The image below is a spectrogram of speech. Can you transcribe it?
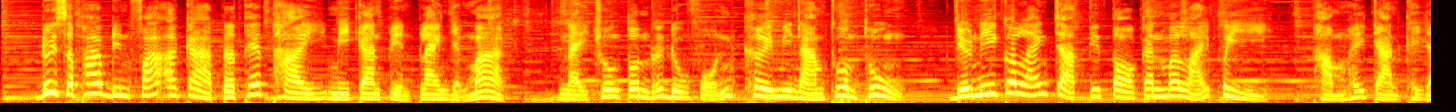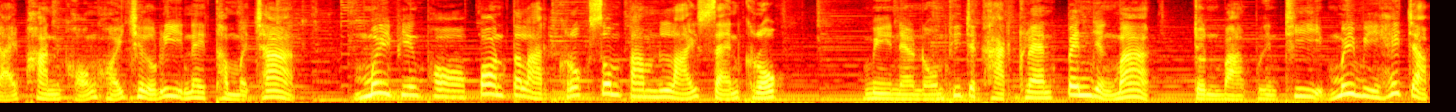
ๆ ด้วยสภาพดินฟ้าอากาศประเทศไทยมีการเปลี่ยนแปลงอย่างมาก ในช่วงต้นฤดูฝนเคยมีน้ำท่วมทุ่ง เดี๋ยวนี้ก็แล้งจัดติดต่อกันมาหลายปีทำให้การขยายพันธุ์ของหอยเชอรี่ในธรรมชาติ ไม่เพียงพอป้อนตลาดครกส้มตำหลายแสนครก มีแนวโน้มที่จะขาดแคลนเป็นอย่างมาก จนบางพื้นที่ไม่มีให้จับ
